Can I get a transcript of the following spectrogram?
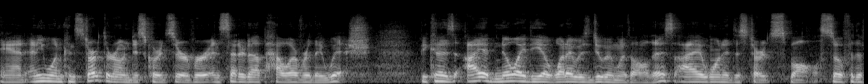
And anyone can start their own Discord server and set it up however they wish because I had no idea what I was doing with all this. I wanted to start small. So for the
